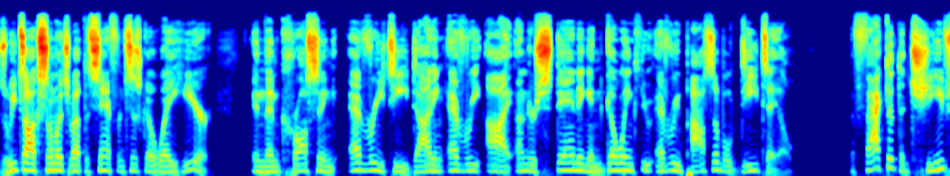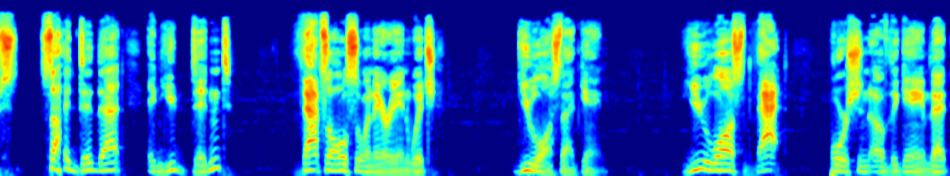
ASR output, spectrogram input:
as we talk so much about the San Francisco way here, and then crossing every T, dotting every I, understanding and going through every possible detail. The fact that the Chiefs side did that and you didn't, that's also an area in which you lost that game. You lost that portion of the game, that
